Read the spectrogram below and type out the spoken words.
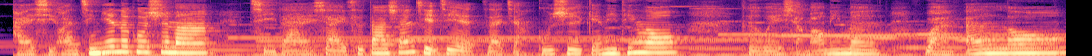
还喜欢今天的故事吗？期待下一次大山姐姐再讲故事给你听喽！各位小猫咪们，晚安喽！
